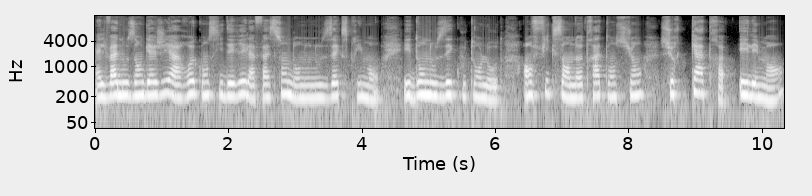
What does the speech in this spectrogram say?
Elle va nous engager à reconsidérer la façon dont nous nous exprimons et dont nous écoutons l'autre en fixant notre attention sur quatre éléments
